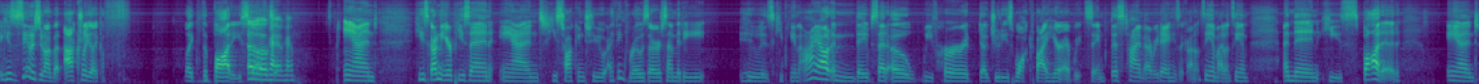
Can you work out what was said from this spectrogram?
he has a Santa suit on, but actually like a f- like the body stuff. Oh, okay, okay. And he's got an earpiece in, and he's talking to I think Rosa or somebody who is keeping an eye out, and they've said, "Oh, we've heard Doug Judy's walked by here every same this time every day." And he's like, "I don't see him. I don't see him," and then he's spotted. And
